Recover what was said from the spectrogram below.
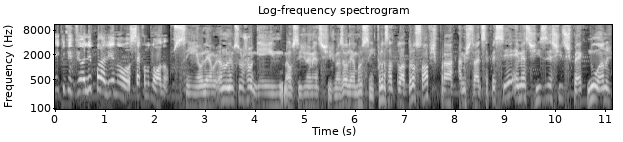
e que viveu ali por ali no século IX. Sim, eu lembro. Eu não lembro se eu joguei Alcide no MSX, mas eu lembro sim. Foi lançado pela Drosoft para Amstrad CPC, MSX e ZX Spectrum no ano de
